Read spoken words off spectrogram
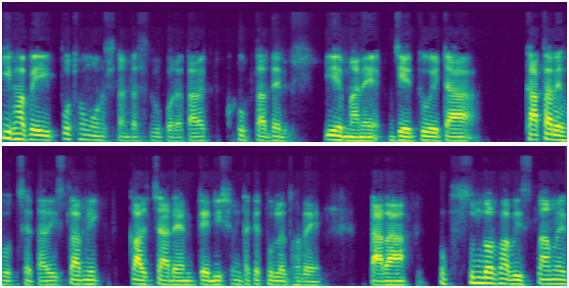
কীভাবে এই প্রথম অনুষ্ঠানটা শুরু করে, তারা খুব তাদের ইয়ে মানে যেহেতু এটা কাতারে হচ্ছে, তার ইসলামিক কালচার এন্ড ট্রেডিশনটাকে তুলে ধরে। তারা খুব সুন্দরভাবে ইসলামের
